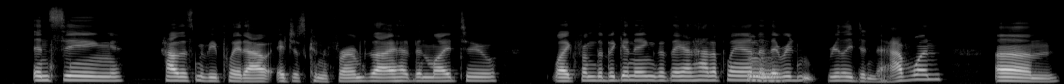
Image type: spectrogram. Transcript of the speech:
in seeing how this movie played out, it just confirmed that I had been lied to. Like from the beginning that they had had a plan and they Mm. really, really didn't have one. Um,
